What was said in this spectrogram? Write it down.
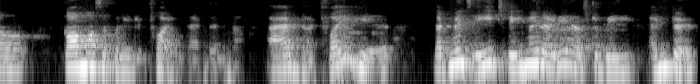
a comma separated file and then add that file here. That means each email ID has to be entered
